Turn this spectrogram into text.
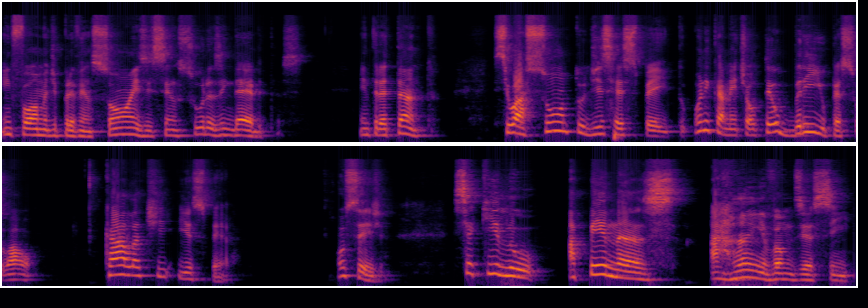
em forma de prevenções e censuras indébitas Entretanto, se o assunto diz respeito unicamente ao teu brio pessoal, cala-te e espera. Ou seja, se aquilo apenas arranha, vamos dizer assim,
